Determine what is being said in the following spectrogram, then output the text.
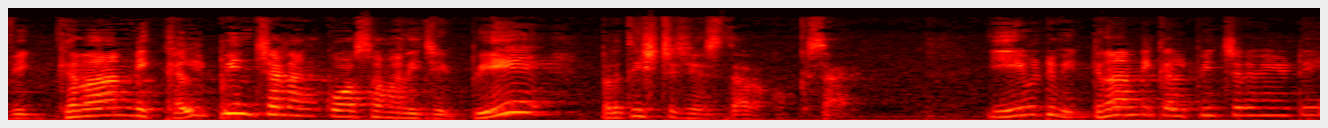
విఘ్నాన్ని కల్పించడం కోసమని చెప్పి ప్రతిష్ఠ చేస్తారు ఒక్కొక్కసారి ఏమిటి విఘ్నాన్ని కల్పించడం ఏమిటి?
